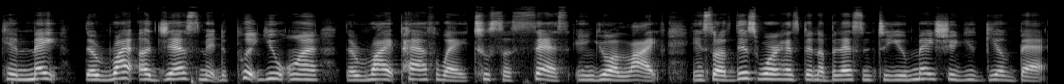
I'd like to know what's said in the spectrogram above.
can make the right adjustment to put you on the right pathway to success in your life. And so, if this word has been a blessing to you, make sure you give back.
